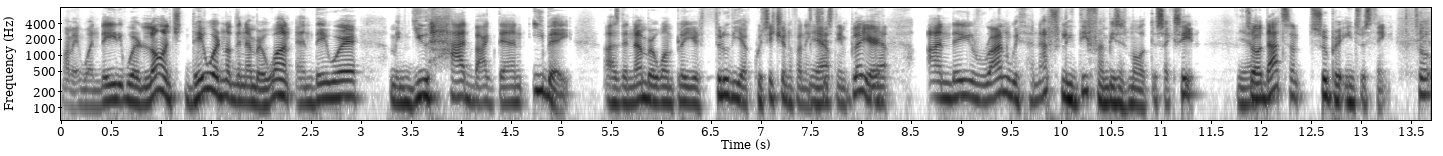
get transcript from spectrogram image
I mean, when they were launched, they were not the number one, and they were. I mean, you had back then eBay as the number one player through the acquisition of an existing yep. player, yep. and they ran with an absolutely different business model to succeed. Yeah. So that's um, super interesting. So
